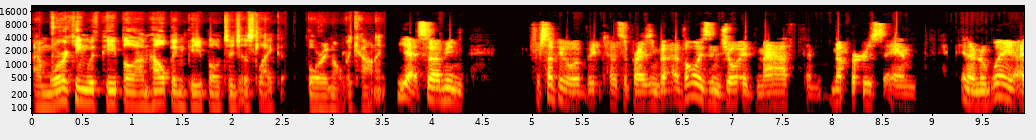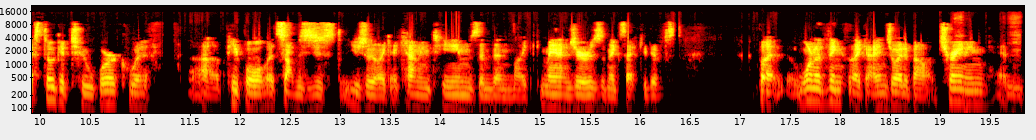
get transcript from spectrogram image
I'm working with people, I'm helping people to just like boring old accounting. Yeah, so I mean, for some people it'd be kind of surprising, but I've always enjoyed math and numbers, and, and in a way, I still get to work with uh, people. It's obviously just usually like accounting teams and then like managers and executives. But one of the things like I enjoyed about training and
